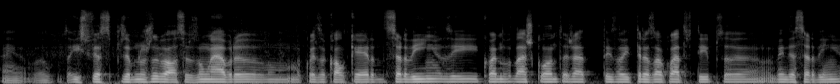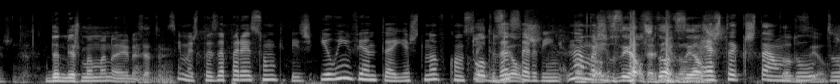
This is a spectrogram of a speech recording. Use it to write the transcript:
É, isto vê-se, por exemplo, nos negócios. Um abre uma coisa qualquer de sardinhas e quando dás conta já tens ali três ou quatro tipos a vender sardinhas Exatamente. da mesma maneira. Exatamente. Sim, mas depois aparece um que diz: Eu inventei este novo conceito todos da eles. sardinha. Não, mas todos eles, todos eles. esta questão do, de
